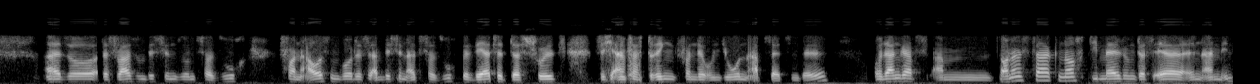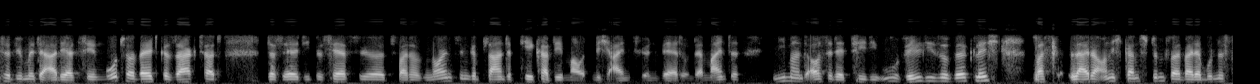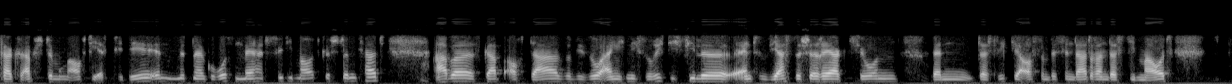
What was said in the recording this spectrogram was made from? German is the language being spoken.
Also das war so ein bisschen so ein Versuch, von außen wurde es ein bisschen als Versuch bewertet, dass Schulz sich einfach dringend von der Union absetzen will. Und dann gab es am Donnerstag noch die Meldung, dass er in einem Interview mit der ADAC Motorwelt gesagt hat, dass er die bisher für 2019 geplante Pkw-Maut nicht einführen werde. Und er meinte, niemand außer der CDU will die so wirklich, was leider auch nicht ganz stimmt, weil bei der Bundestagsabstimmung auch die SPD in, mit einer großen Mehrheit für die Maut gestimmt hat. Aber es gab auch da sowieso eigentlich nicht so richtig viele enthusiastische Reaktionen, denn das liegt ja auch so ein bisschen daran, dass die Maut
